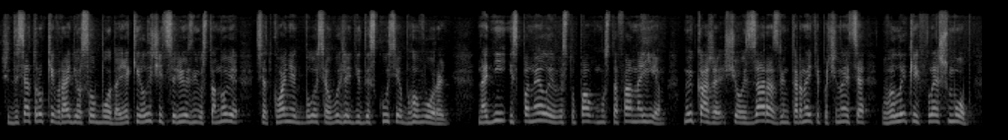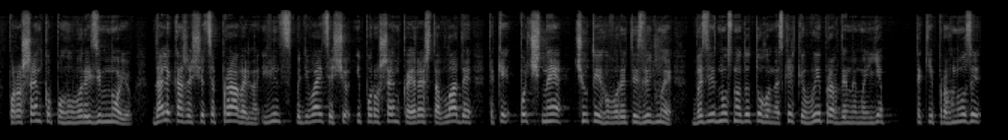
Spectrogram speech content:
60 років Радіо Свобода, який личить серйозній установі. Святкування відбулося у вигляді дискусії обговорень. На одній із панелей виступав Мустафа Наєм. Ну і каже, що ось зараз в інтернеті починається великий флешмоб. Порошенко поговори зі мною. Далі каже, що це правильно, і він сподівається, що і Порошенко, і решта влади таки почне чути і говорити з людьми. Безвідносно до того, наскільки виправданими є такі прогнози,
